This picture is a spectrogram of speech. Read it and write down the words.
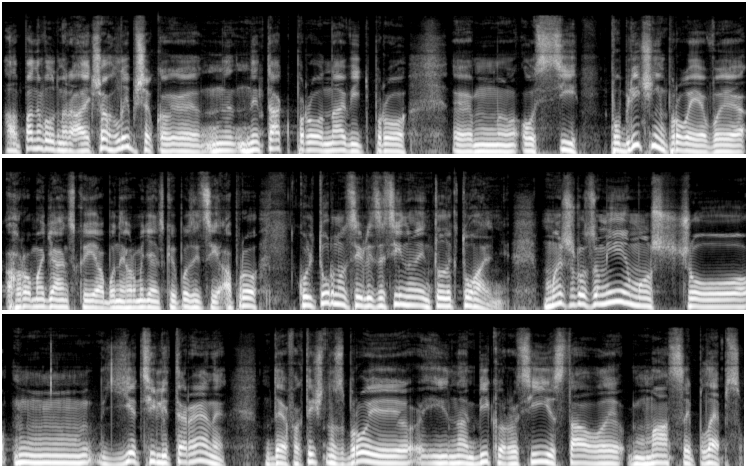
Але пане Володимире, а якщо глибше е, не так про навіть про ем, ось ці публічні прояви громадянської або не громадянської позиції, а про культурно цивілізаційно інтелектуальні, ми ж розуміємо, що м, є цілі терени, де фактично зброєю і на бік Росії стали маси плепсу.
